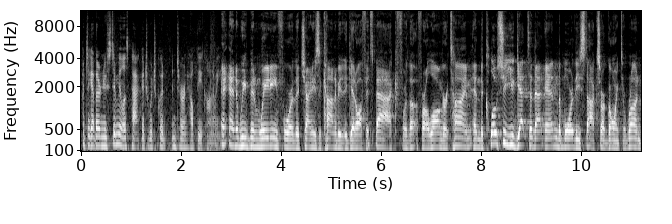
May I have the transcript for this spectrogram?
put together a new stimulus package, which could in turn help the economy. And, we've been waiting for the Chinese economy to get off its back for the for a longer time. And the closer you get to that end, the more these stocks are going to run.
